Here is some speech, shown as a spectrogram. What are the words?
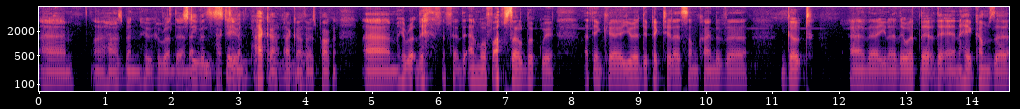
um, uh, her husband who who wrote the Stephen Packer. Stephen Packer, Packer isn't? Packer I thought Yeah. it was Parker um, who wrote the the Animal Farm style book where I think uh, you were depicted as some kind of uh, goat and uh, you know there were the, the and here comes the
